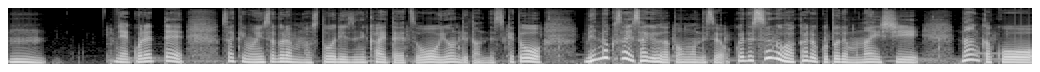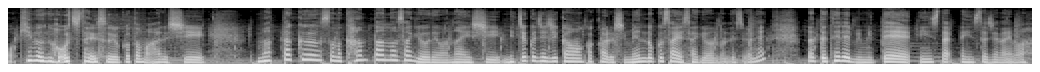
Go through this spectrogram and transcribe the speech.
うん。ね、これって、さっきもインスタグラムのストーリーズに書いたやつを読んでたんですけど、めんどくさい作業だと思うんですよ。これですぐわかることでもないし、なんかこう、気分が落ちたりすることもあるし、全くその簡単な作業ではないし、めちゃくちゃ時間はかかるし、めんどくさい作業なんですよね。だってテレビ見て、インスタ、インスタじゃないわ。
